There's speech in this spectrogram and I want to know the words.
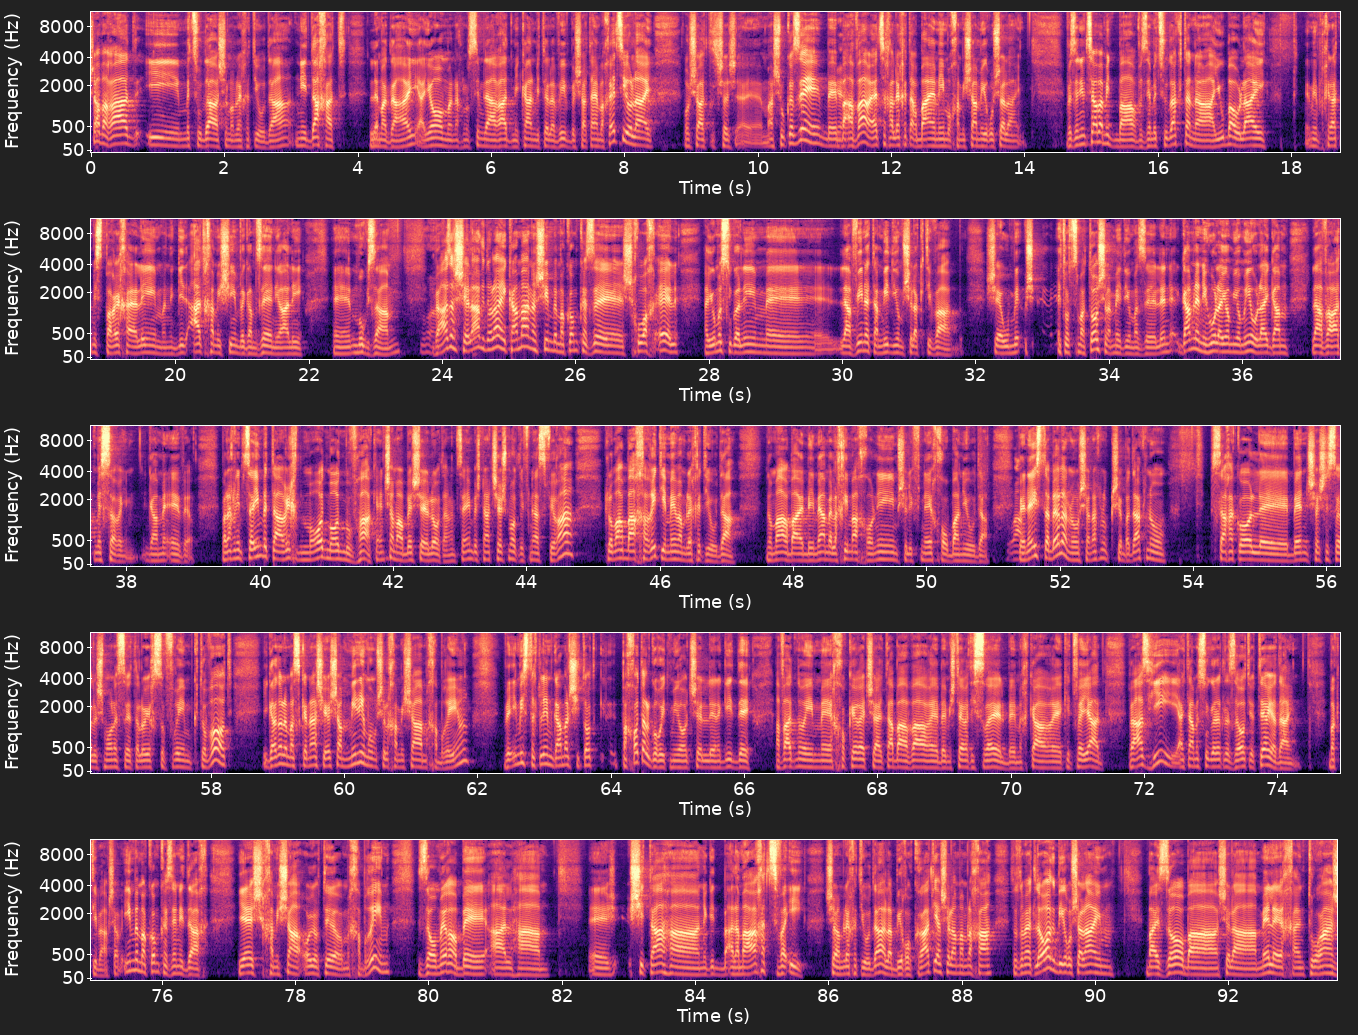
עכשיו, ערד היא מצודה של ממלכת יהודה, נידחת למדי, היום אנחנו נוסעים לערד מכאן, מתל אביב, בשעתיים וחצי אולי, או שעת, ש, ש, משהו כזה, כן. בעבר היה צריך ללכת ארבעה ימים או חמישה מירושלים. וזה נמצא במדבר, וזה מצודה קטנה, היו בה אולי, מבחינת מספרי חיילים, נגיד עד חמישים, וגם זה נראה לי מוגזם. וואו. ואז השאלה הגדולה היא, כמה אנשים במקום כזה, שכוח אל, היו מסוגלים אה, להבין את המדיום של הכתיבה, שהוא... את עוצמתו של המדיום הזה, גם לניהול היומיומי, אולי גם להעברת מסרים, גם מעבר. ואנחנו נמצאים בתאריך מאוד מאוד מובהק, אין שם הרבה שאלות, אנחנו נמצאים בשנת 600 לפני הספירה, כלומר באחרית ימי ממלכת יהודה. נאמר, בימי המלכים האחרונים שלפני חורבן יהודה. וואו. והנה הסתבר לנו שאנחנו, כשבדקנו בסך הכל אה, בין 16 ל-18, תלוי איך סופרים כתובות, הגענו למסקנה שיש שם מינימום של חמישה מחברים, ואם מסתכלים גם על שיטות פחות אלגוריתמיות של נגיד עבדנו עם חוקרת שהייתה בעבר במשטרת ישראל במחקר כתבי יד, ואז היא הייתה מסוגלת לזהות יותר ידיים בכתיבה. עכשיו, אם במקום כזה נידח יש חמישה או יותר מחברים, זה אומר הרבה על השיטה, נגיד, על המערך הצבאי של ממלכת יהודה, על הבירוקרטיה של הממלכה. זאת אומרת, לא רק בירושלים, באזור של המלך, האנטוראז'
